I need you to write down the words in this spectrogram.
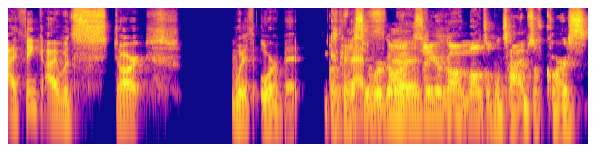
I think I would start with orbit. Okay, that's so we're going. the- so you're going multiple times, of course.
